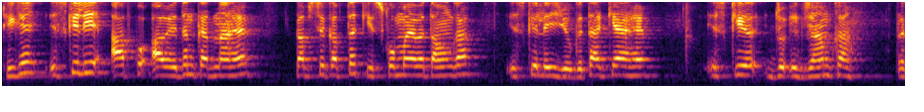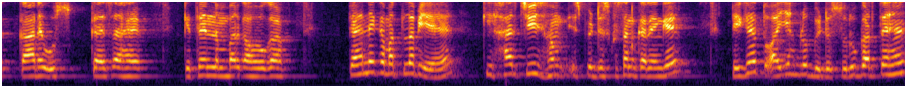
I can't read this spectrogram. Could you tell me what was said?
ठीक है? इसके लिए आपको आवेदन करना है। कब से कब तक इसको मैं बताऊँगा। इसके लिए योग्यता क्या है? इसके जो एग्ज़ाम का प्रकार है, उस कैसा है? कितने नंबर का होगा? कहने का मतलब ये है कि हर चीज़ हम इस पर डिस्कशन करेंगे ठीक है? तो आइए हम लोग वीडियो शुरू करते हैं।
